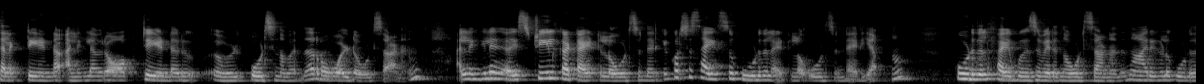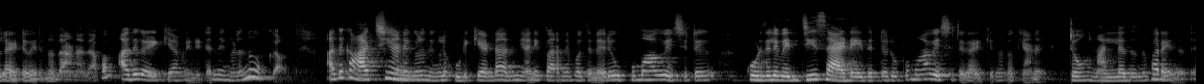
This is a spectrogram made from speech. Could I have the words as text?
സെലക്ട് ചെയ്യേണ്ട അല്ലെങ്കിൽ അവർ ഓപ്റ്റ് ചെയ്യേണ്ട ഒരു ഓട്സ് എന്ന് പറയുന്നത് റോൾഡ് ഓട്സ് ആണ്. അല്ലെങ്കിൽ സ്റ്റീൽ കട്ടായിട്ടുള്ള ഓട്സ് ഉണ്ടായിരിക്കും. കുറച്ച് സൈസ് കൂടുതലായിട്ടുള്ള ഓട്സ് ഉണ്ടായിരിക്കാം. കൂടുതൽ ഫൈബേഴ്സ് വരുന്ന ഓട്സ് ആണ് അത് നാരുകൾ കൂടുതലായിട്ട് വരുന്നതാണ് അത്. അപ്പം അത് കഴിക്കാൻ വേണ്ടിയിട്ട് നിങ്ങൾ നോക്കുക. അത് കാച്ചിയാണെങ്കിലും നിങ്ങൾ കുടിക്കേണ്ട. അത് ഞാൻ ഈ പറഞ്ഞ പോലെ തന്നെ ഒരു ഉപ്പുമാവ് വെച്ചിട്ട് കൂടുതൽ വെജീസ് ആഡ് ചെയ്തിട്ട് ഉപ്പുമാവ് വെച്ചിട്ട് കഴിക്കുന്നതൊക്കെയാണ് ഏറ്റവും നല്ലതെന്ന് പറയുന്നത്.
